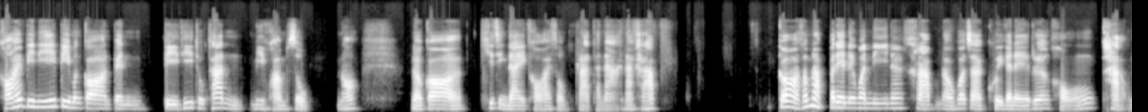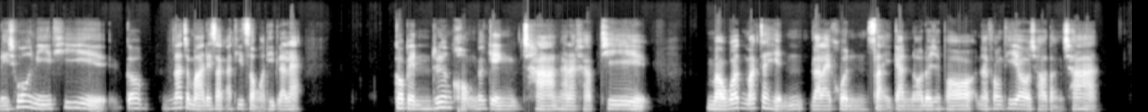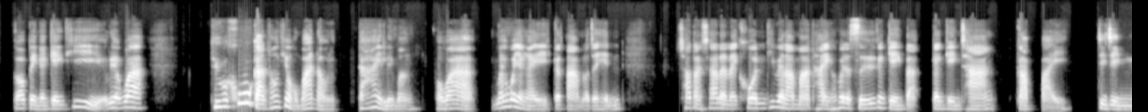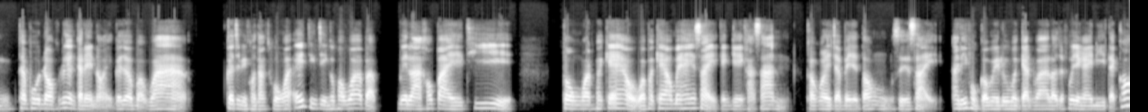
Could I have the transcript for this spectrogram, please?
ขอให้ปีนี้ปีมังกรเป็นปีที่ทุกท่านมีความสุขเนาะแล้วก็คิดสิ่งใดขอให้สมปรารถนานะครับ ก็สำหรับประเด็นในวันนี้นะครับ เราก็จะคุยกันในเรื่องของข่าวในช่วงนี้ที่ก็น่าจะมาได้สักอาทิตย์2องอาทิตย์แล้วแหละ ก็เป็นเรื่องของกางเกงช้างอะนะครับ ที่เราก็มักจะเห็นหลายๆ คนใส่กันเนาะ โดยเฉพาะนักท่องเที่ยวชาวต่างชาติ ก็เป็นกางเกงที่เรียกว่า ถือว่าคู่การท่องเที่ยวของบ้านเราได้เลยมั้ง เพราะว่าไม่ว่ายังไงก็ตามเราจะเห็นชาวต่างชาติหลาย ๆ คนที่เวลามาไทยเขาก็จะซื้อกางเกงตะกางเกงช้างกลับไป จริง ๆ ถ้าพูดนอกเรื่องกันหน่อยๆ ก็จะแบบว่า ก็จะมีคนทักท้วงว่า เอ๊ะ จริง ๆ ก็เพราะว่าแบบเวลาเขาไปที่ ตรงวัดพระแก้ว วัดพระแก้วไม่ให้ใส่กางเกงขาสั้น เขาก็เลยจำเป็นจะต้องซื้อใส่ อันนี้ผมก็ไม่รู้เหมือนกันว่าเราจะพูดยังไงดี แต่ก็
